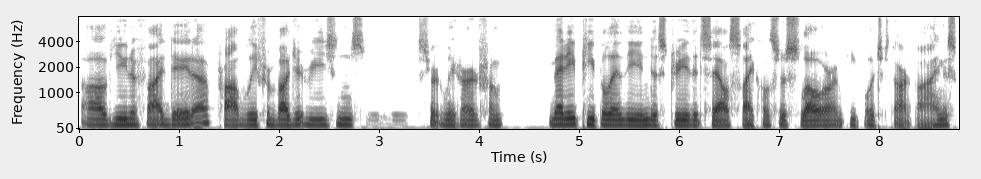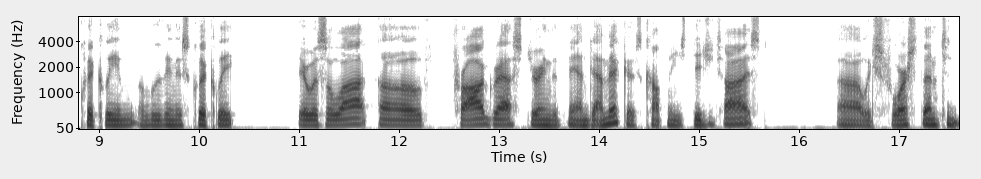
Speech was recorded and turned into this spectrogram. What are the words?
of unified data, probably for budget reasons. We've certainly heard from many people in the industry that sales cycles are slower and people just aren't buying as quickly and moving as quickly. There was a lot of progress during the pandemic as companies digitized, uh, which forced them to,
